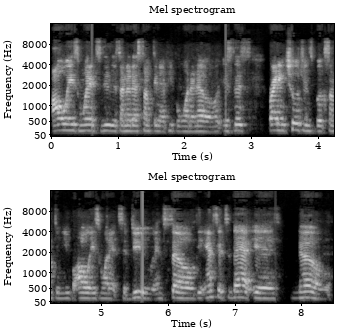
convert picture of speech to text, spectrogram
always wanted to do this, I know that's something that people want to know. Is this writing children's books something you've always wanted to do? And so the answer to that is no,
